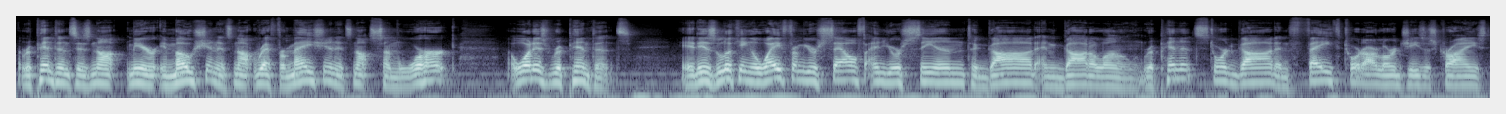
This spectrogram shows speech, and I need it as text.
Repentance is not mere emotion, it's not reformation, it's not some work. What is repentance? It is looking away from yourself and your sin to God and God alone. Repentance toward God and faith toward our Lord Jesus Christ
